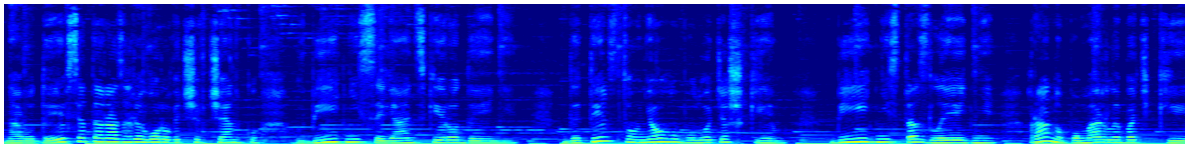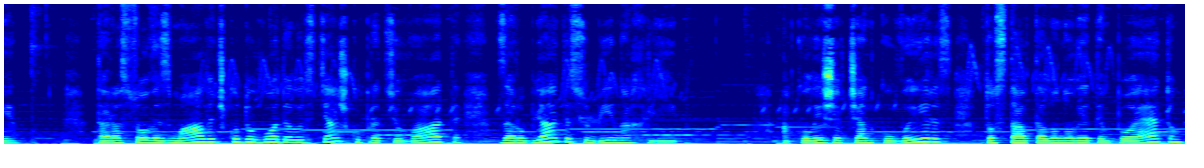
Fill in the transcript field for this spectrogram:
Народився Тарас Григорович Шевченко в бідній селянській родині. Дитинство в нього було тяжким, бідність та злидні, рано померли батьки. Тарасові з маличку доводилось тяжко працювати, заробляти собі на хліб. А коли Шевченко виріс, то став талановитим поетом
